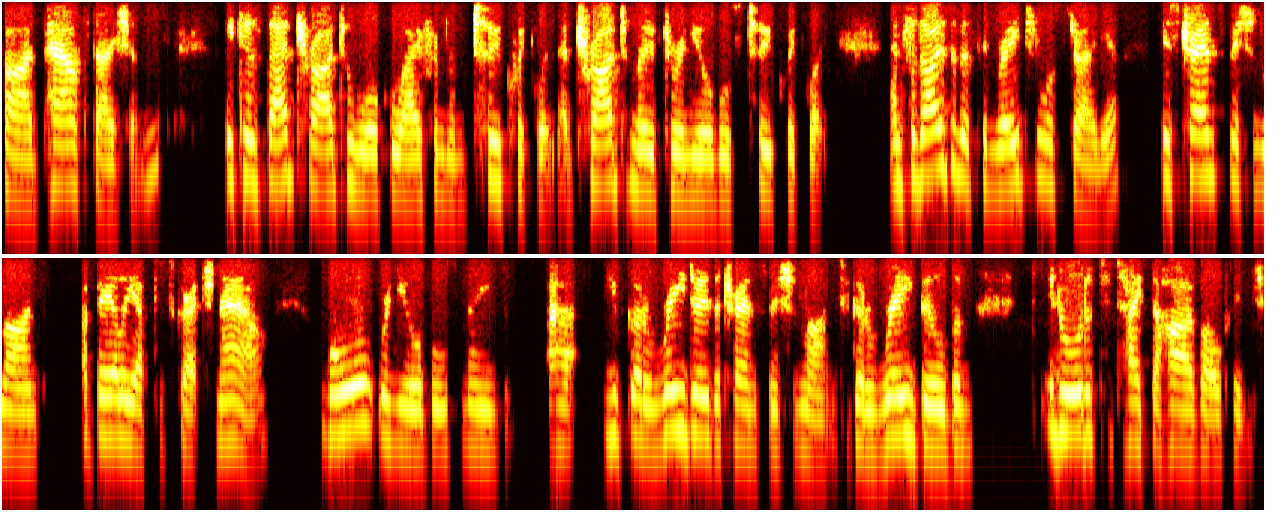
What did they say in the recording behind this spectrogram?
fired power stations because they'd tried to walk away from them too quickly. They'd tried to move to renewables too quickly. And for those of us in regional Australia whose transmission lines are barely up to scratch now, more renewables means uh, you've got to redo the transmission lines, you've got to rebuild them in order to take the higher voltage.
